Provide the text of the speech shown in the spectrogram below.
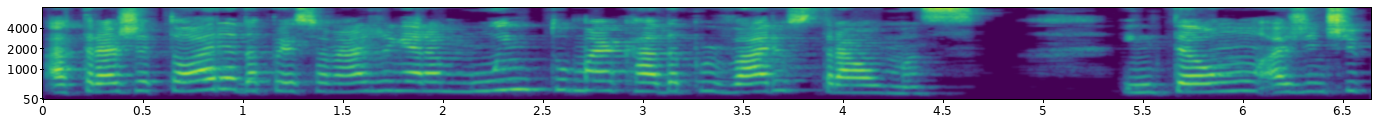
a trajetória da personagem era muito marcada por vários traumas. Então, a gente,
